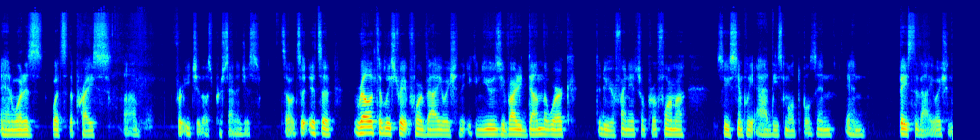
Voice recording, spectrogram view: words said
and what is what's the price um, for each of those percentages. So it's a, it's a relatively straightforward valuation that you can use. You've already done the work to do your financial pro forma. So you simply add these multiples in and base the valuation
